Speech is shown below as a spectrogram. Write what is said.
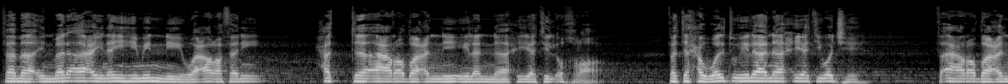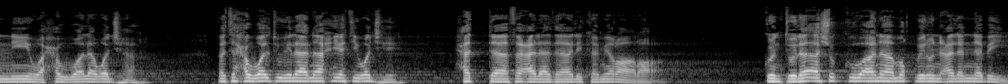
فما إن ملأ عينيه مني وعرفني حتى أعرض عني إلى الناحية الأخرى. فتحولت إلى ناحية وجهه. فأعرض عني وحول وجهه فتحولت إلى ناحية وجهه حتى فعل ذلك مرارا. كنت لا أشك وأنا مقبل على النبي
